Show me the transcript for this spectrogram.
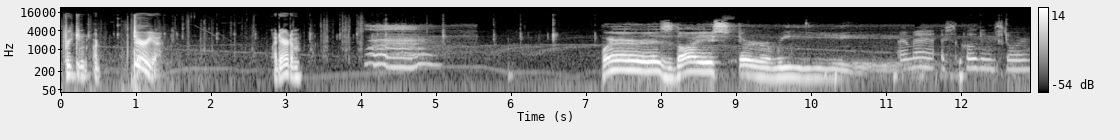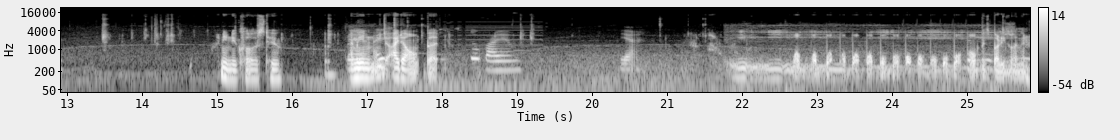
Freaking, I dare you. I dared him. Where is thy story? I'm at a clothing store. I need new clothes too. I Man, mean, I don't, but still buy them. Yeah. Oh, his buddy's living.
